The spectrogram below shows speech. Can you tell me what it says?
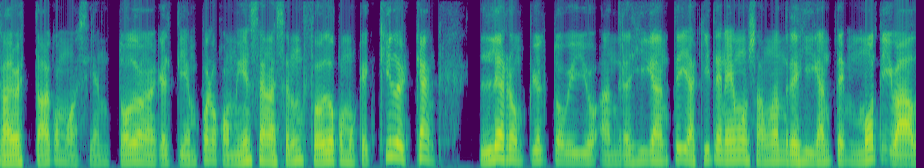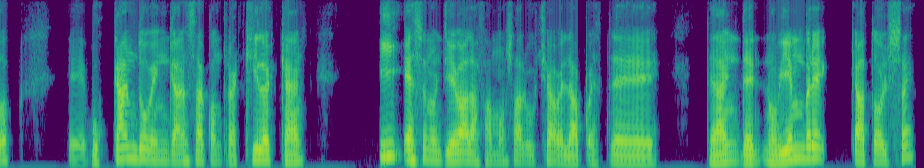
Claro está, como hacían todo en aquel tiempo, lo comienzan a hacer un feudo como que Killer Khan le rompió el tobillo a Andrés Gigante y aquí tenemos a un Andrés Gigante motivado, eh, buscando venganza contra Killer Khan y eso nos lleva a la famosa lucha, ¿verdad? Pues de, de noviembre 14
